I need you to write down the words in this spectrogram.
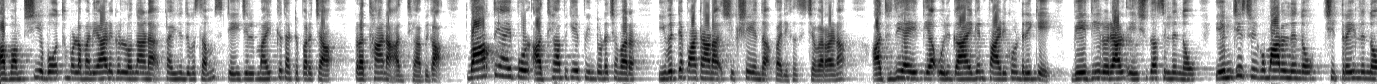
ആ വംശീയ ബോധമുള്ള മലയാളികളിലൊന്നാണ് കഴിഞ്ഞ ദിവസം സ്റ്റേജിൽ മൈക്ക് തട്ടിപ്പറിച്ച പ്രധാന അധ്യാപിക. വാർത്തയായപ്പോൾ അധ്യാപികയെ പിന്തുണച്ചവർ ഇവന്റെ പാട്ടാണ് ശിക്ഷയെന്ന് പരിഹസിച്ചവരാണ്. അതിഥിയായി എത്തിയ ഒരു ഗായകൻ പാടിക്കൊണ്ടിരിക്കെ. വേദിയിൽ ഒരാൾ യേശുദാസിൽ നിന്നോ എം ജി ശ്രീകുമാറിൽ നിന്നോ ചിത്രയിൽ നിന്നോ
